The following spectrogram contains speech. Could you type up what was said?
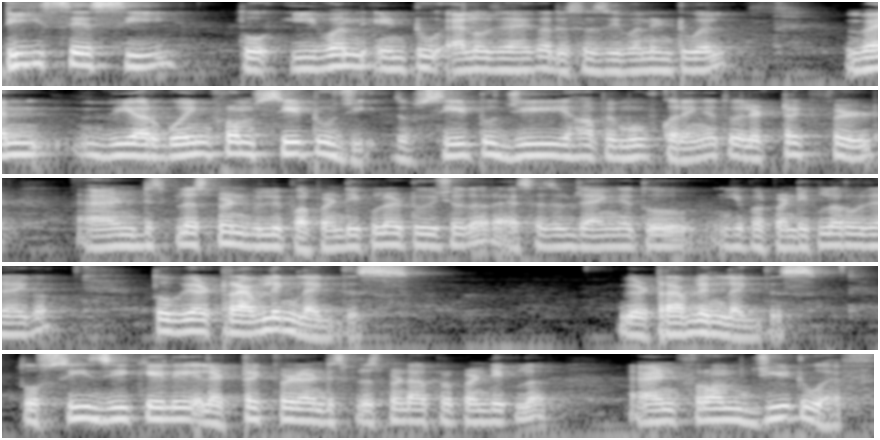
डी से सी तो ई वन इंटू एल हो जाएगा this is E one into L when we are going from C to G जब सी टू जी यहाँ पे मूव करेंगे तो electric field and displacement will be perpendicular to each other ऐसे जब जाएँगे तो ये परपेंडिकुलर हो जाएगा। तो we are travelling like this we are travelling like this तो सी जी के लिए electric field and displacement are perpendicular and from G to F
